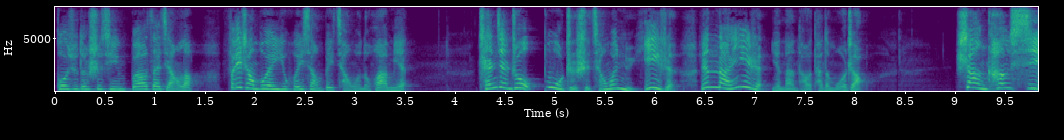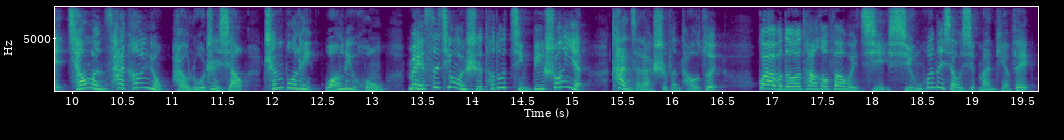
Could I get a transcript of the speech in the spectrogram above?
过去的事情不要再讲了，非常不愿意回想被强吻的画面。陈建州不只是强吻女艺人，连男艺人也难逃他的魔爪。上康熙强吻蔡康永，还有罗志祥、陈柏霖、王力宏，每次亲吻时他都紧闭双眼，看起来十分陶醉，怪不得他和范玮琪行婚的消息满天飞。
